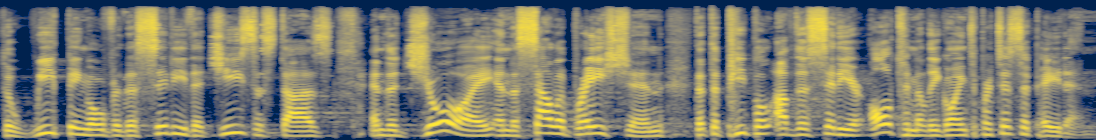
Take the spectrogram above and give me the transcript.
the weeping over the city that Jesus does and the joy and the celebration that the people of the city are ultimately going to participate in.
